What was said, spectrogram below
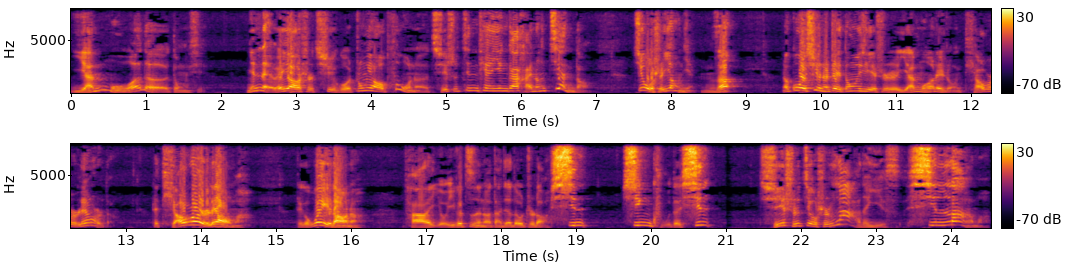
研磨的东西。您哪位要是去过中药铺呢？其实今天应该还能见到，就是药碾子。那过去呢，这东西是研磨那种调味料的。这调味料嘛，这个味道呢？它有一个字呢，大家都知道，辛，辛苦的辛，其实就是辣的意思，辛辣嘛。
